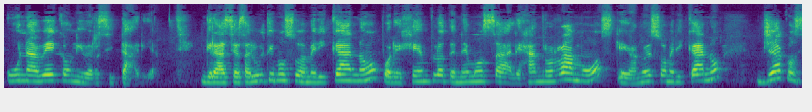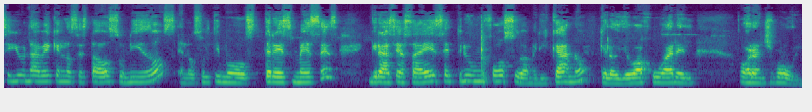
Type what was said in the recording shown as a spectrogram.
una beca universitaria. Gracias al último sudamericano, por ejemplo, tenemos a Alejandro Ramos, que ganó el sudamericano, ya consiguió una beca en los Estados Unidos en los últimos tres meses, gracias a ese triunfo sudamericano que lo llevó a jugar el Orange Bowl.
